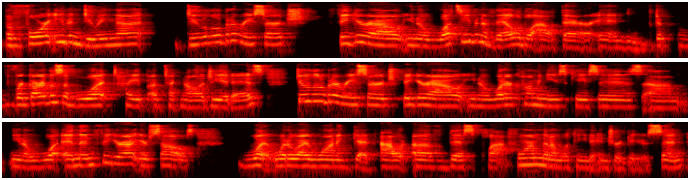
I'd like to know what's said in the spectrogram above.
Before even doing that do a little bit of research figure out you know what's even available out there and regardless of what type of technology it is do a little bit of research figure out you know what are common use cases um, you know what and then figure out yourselves what what do I want to get out of this platform that I'm looking to introduce? And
